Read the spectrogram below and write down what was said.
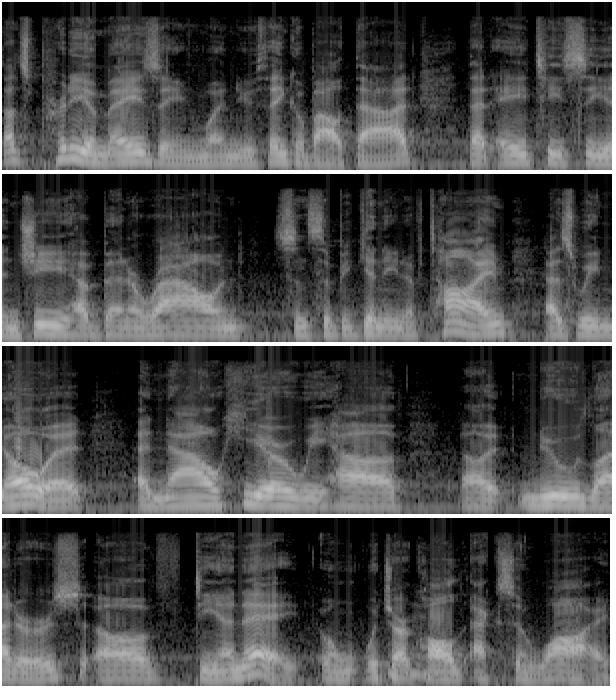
That's pretty amazing when you think about that, that A, T, C, and G have been around since the beginning of time as we know it, and now here we have uh, new letters of DNA, um, which are mm -hmm. called X and Y.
